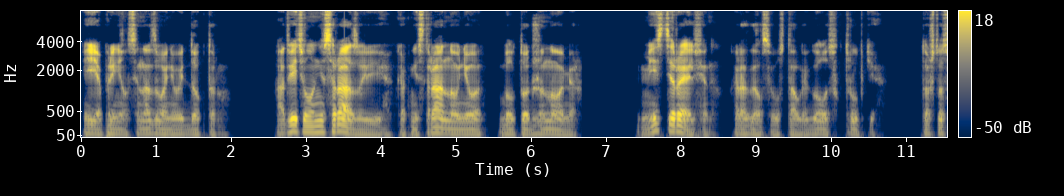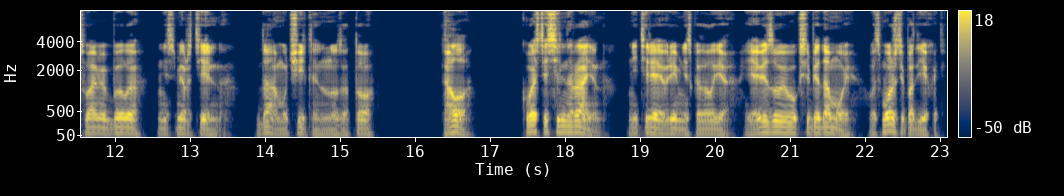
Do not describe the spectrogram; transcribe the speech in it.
и я принялся названивать доктору. Ответил он не сразу, и, как ни странно, у него был тот же номер. «Мистер Эльфин», — раздался усталый голос в трубке, — «то, что с вами было, не смертельно. Да, мучительно, но зато...» «Алло, Костя сильно ранен. Не теряя времени, сказал я. Я везу его к себе домой. Вы сможете подъехать?»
